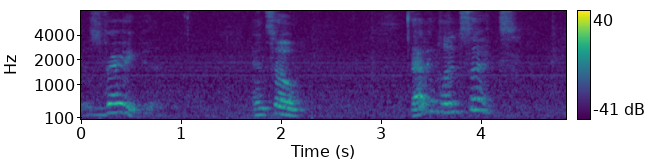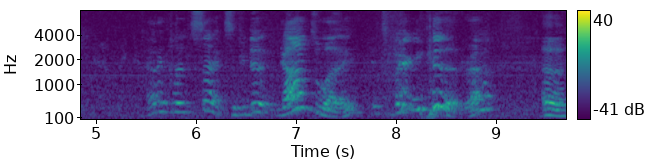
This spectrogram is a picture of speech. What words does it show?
It was very good. And so, that includes sex. That includes sex. If you do it God's way, it's very good, right? Uh,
